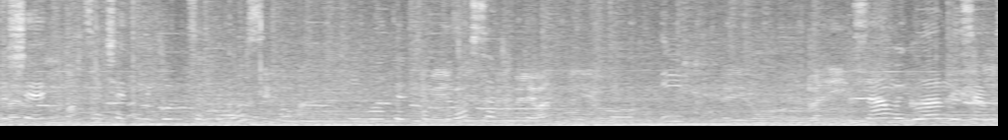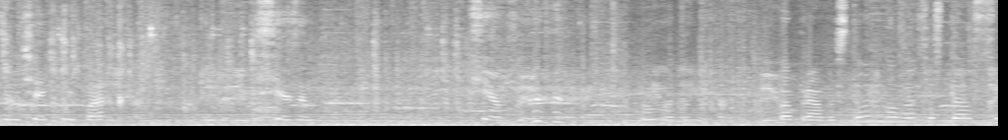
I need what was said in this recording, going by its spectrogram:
Прощай, замечательный город Санта-Крус. Его отель Фонтероса. И самый главный, самый замечательный парк Сезам. Всем. Вот он. По правую сторону у нас остался.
